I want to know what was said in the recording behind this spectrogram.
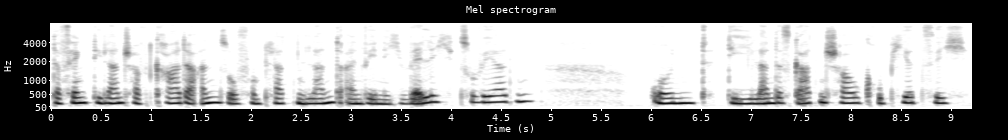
da fängt die Landschaft gerade an, so vom platten Land ein wenig wellig zu werden. Und die Landesgartenschau gruppiert sich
